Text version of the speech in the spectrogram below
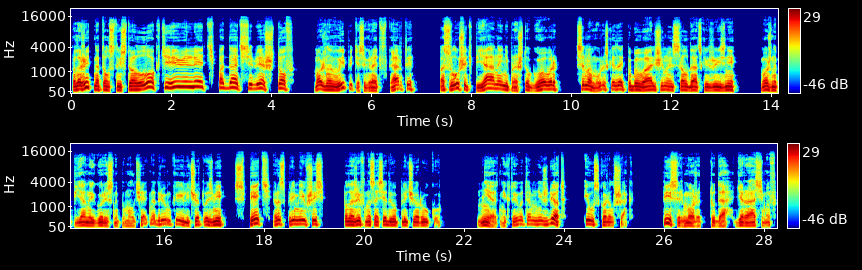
положить на толстый стол локти и велеть подать себе штоф. Можно выпить и сыграть в карты, послушать пьяный, ни про что говор, самому рассказать побывальщину из солдатской жизни. Можно пьяно и горестно помолчать над рюмкой или, черт возьми, спеть, распрямившись, положив на соседово плечо руку. Нет, никто его там не ждет, и ускорил шаг. Писарь может туда, Герасимов,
